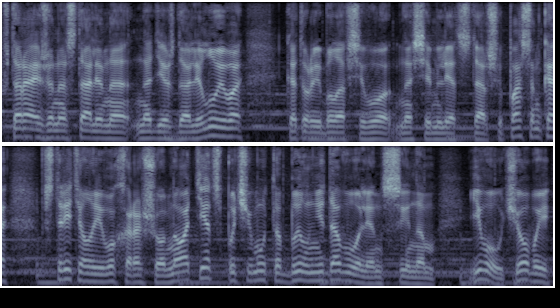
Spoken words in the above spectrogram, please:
Вторая жена Сталина, Надежда Аллилуева, которая была всего на 7 лет старше пасынка, встретила его хорошо, но отец почему-то был недоволен сыном, его учебой,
